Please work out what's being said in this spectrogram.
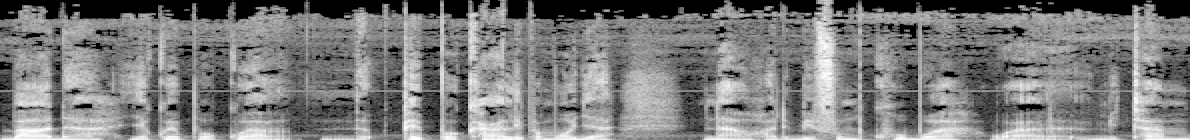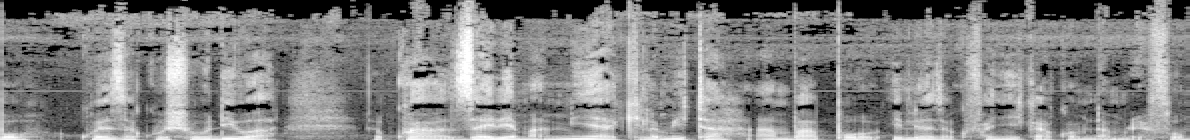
baada ya kuwepo kwa pepo kali pamoja na uharibifu mkubwa wa mitambo kuweza kushuhudiwa kwa zaidi ya mamia ya kilomita ambapo iliweza kufanyika kwa muda mrefu.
